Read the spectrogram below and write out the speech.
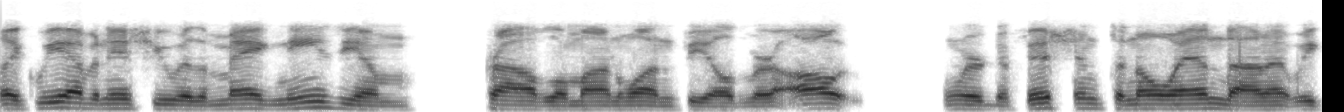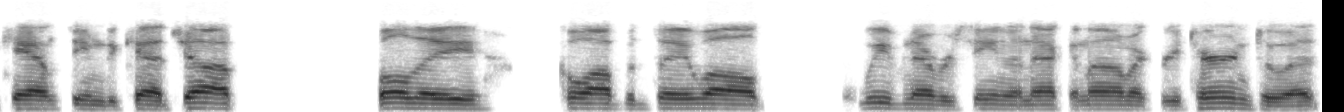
like, we have an issue with a magnesium problem on one field. We're all, we're deficient to no end on it. We can't seem to catch up. Well, they go up and say, well, we've never seen an economic return to it.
